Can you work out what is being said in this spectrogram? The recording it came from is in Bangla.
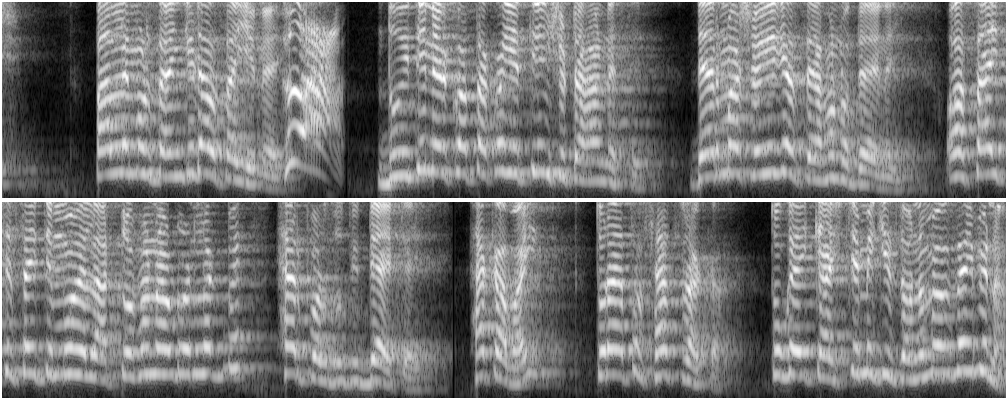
পারলে মোর জাঙ্গিটাও চাইয়ে নাই দুই দিনের কথা কইয়ে তিনশো টাকা নেছে। দেড় মাস হয়ে গেছে এখনও দেয় নাই। ও চাইতে চাইতে মহিলা টোফান আউডার লাগবে এরপর যদি দেয়টাই হ্যাঁ ভাই তোরা এত স্যাঁচ রাখা তোকে এই কাস্টেমে কি জন্মেও যাইবে না?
